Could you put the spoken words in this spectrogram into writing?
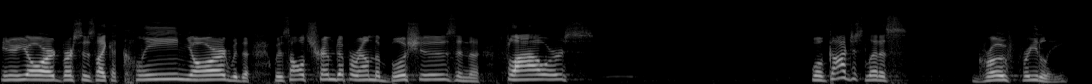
in your yard versus like a clean yard with, the, with it's all trimmed up around the bushes and the flowers. Well, if God just let us grow freely,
